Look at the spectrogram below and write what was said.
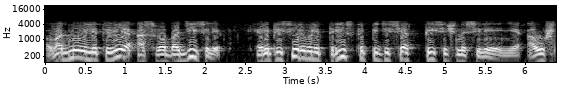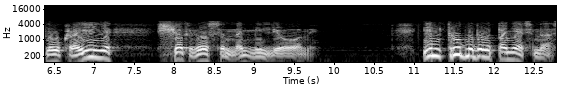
В одной Литве освободители репрессировали 350 тысяч населения, а уж на Украине счет велся на миллионы. Им трудно было понять нас,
